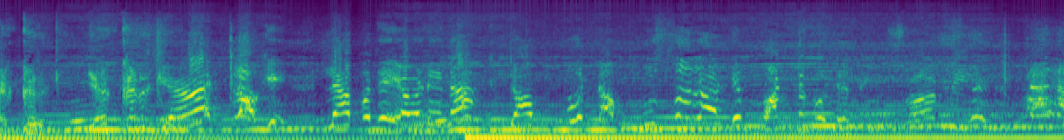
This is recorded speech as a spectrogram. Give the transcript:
ఎక్కడికి ఎక్కడికి గేట్లోకి లేకపోతే ఎవడైనా డబ్బు నా ముసలాంటి పట్టుకుంటుంది నాన్న,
